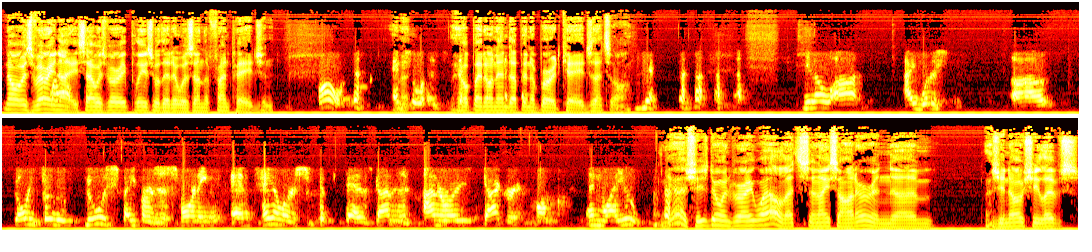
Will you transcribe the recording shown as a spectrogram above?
No, it was very nice. I was very pleased with it. It was on the front page, and Oh, and I- excellent. I hope I don't end up in a bird cage. That's all. Yeah. you know, uh, I was uh, going through the newspaper this morning, and Taylor Swift has gotten an honorary doctorate from NYU. yeah, she's doing very well. That's a nice honor, and um, as you know, she lives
